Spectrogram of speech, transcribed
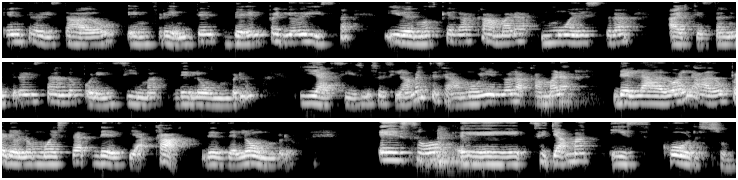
entrevistado enfrente del periodista y vemos que la cámara muestra al que están entrevistando por encima del hombro y así sucesivamente. Se va moviendo la cámara de lado a lado, pero lo muestra desde acá, desde el hombro. Eso eh, se llama escorzo,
